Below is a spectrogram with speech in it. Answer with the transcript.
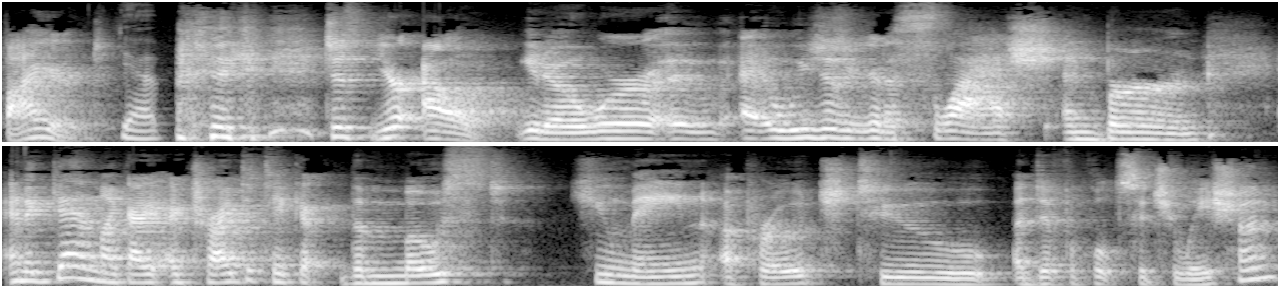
fired. Yep. just you're out. You know, we're uh, we just are going to slash and burn. And again, like I, I tried to take a, the most humane approach to a difficult situation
